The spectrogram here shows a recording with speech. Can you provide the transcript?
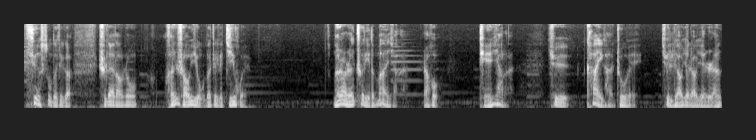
迅速的这个时代当中，很少有的这个机会，能让人彻底的慢下来，然后停下来，去看一看周围，去了解了解人，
